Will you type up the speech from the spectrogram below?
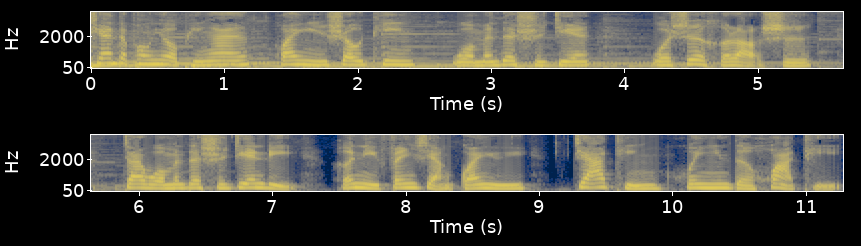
亲爱的朋友，平安，欢迎收听我们的时间，我是何老师。在我们的时间里，和你分享关于家庭、婚姻的话题。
